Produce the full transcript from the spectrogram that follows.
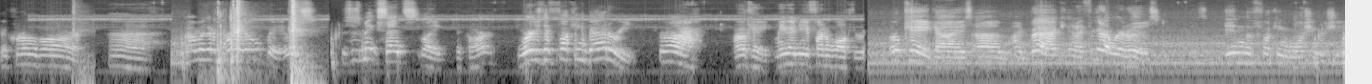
the crowbar? Ah. How am I gonna pry it open? It was... Does make sense? Like, the car? Where's the fucking battery? Ah. Okay, maybe I need to find a walkthrough. Okay, guys, um, I'm back, and I figured out where it is. It's in the fucking washing machine.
